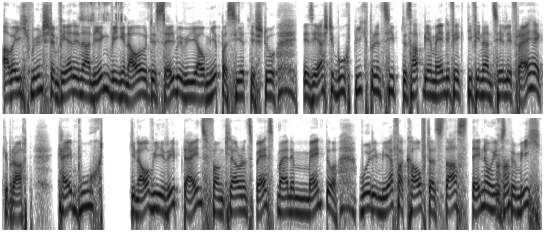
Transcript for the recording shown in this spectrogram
Aber ich wünsche dem Ferdinand irgendwie genau dasselbe, wie auch mir passiert ist. Du, das erste Buch Peak-Prinzip, das hat mir im Endeffekt die finanzielle Freiheit gebracht. Kein Buch, genau wie Ripped 1 von Clarence Best, meinem Mentor, wurde mehr verkauft als das. Dennoch ist Aha. für mich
